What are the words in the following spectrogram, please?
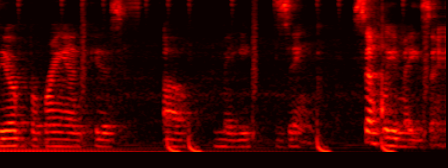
their brand is amazing. Simply amazing.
